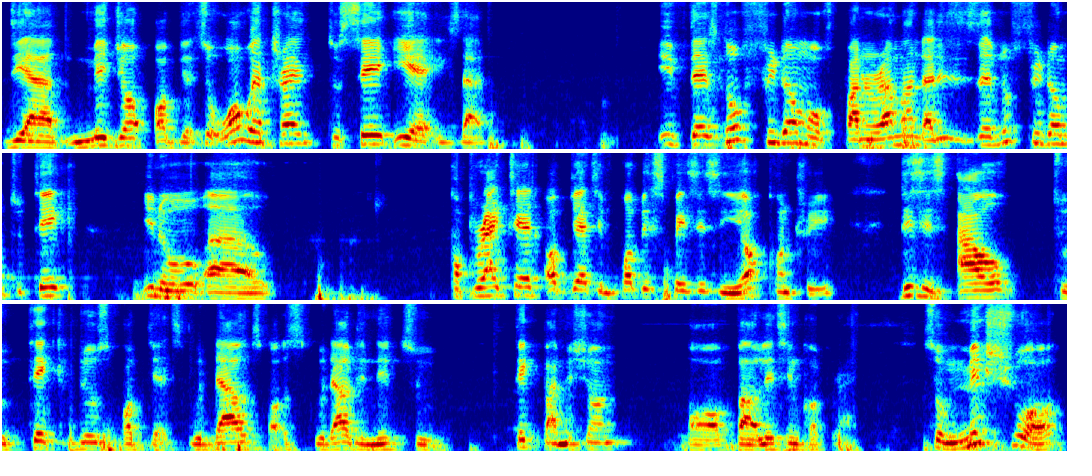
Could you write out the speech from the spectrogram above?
their major objects. So what we're trying to say here is that if there's no freedom of panorama, that is, there's no freedom to take, you know, uh, copyrighted objects in public spaces in your country, this is how to take those objects without us, without the need to take permission or violating copyright. So make sure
